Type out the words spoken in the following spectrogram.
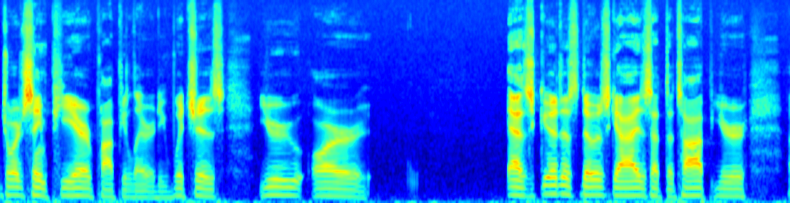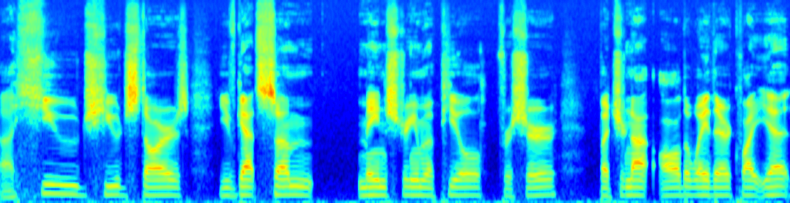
George St. Pierre popularity, which is you are as good as those guys at the top. You're uh, huge, huge stars. You've got some mainstream appeal for sure, but you're not all the way there quite yet.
